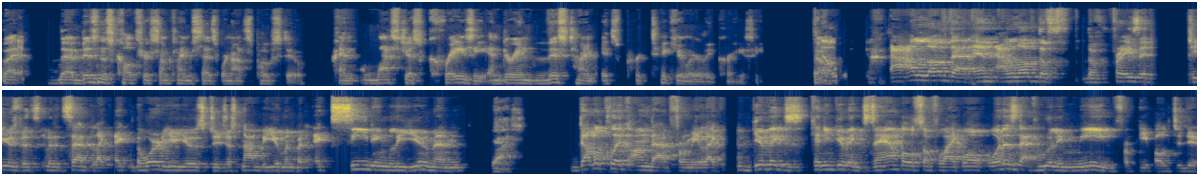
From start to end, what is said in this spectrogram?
But the business culture sometimes says we're not supposed to. And, and that's just crazy. And during this time, it's particularly crazy. So, no, I love that, and I love the the phrase that you used, but it said like the word you used to just not be human, but exceedingly human. Yes. Double click on that for me. Like, give ex- can you give examples of like, well, what does that really mean for people to do?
